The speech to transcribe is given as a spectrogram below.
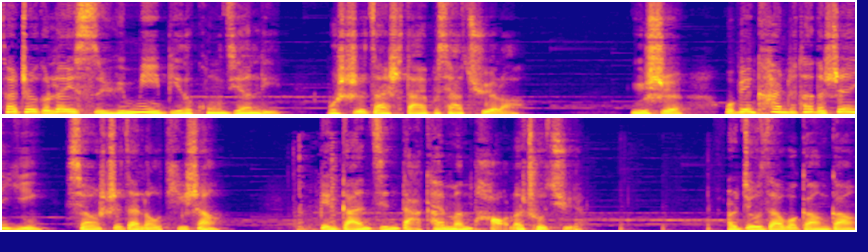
在这个类似于密闭的空间里，我实在是待不下去了。于是我便看着他的身影消失在楼梯上，便赶紧打开门跑了出去。而就在我刚刚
